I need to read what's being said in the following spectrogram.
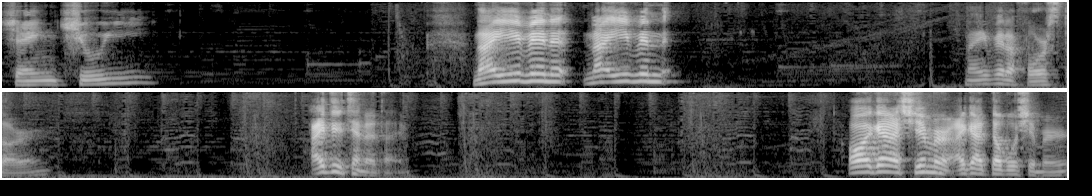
Shang Chui. Not even not even not even a four star. I do 10 at a time. Oh, I got a shimmer. I got double shimmer.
